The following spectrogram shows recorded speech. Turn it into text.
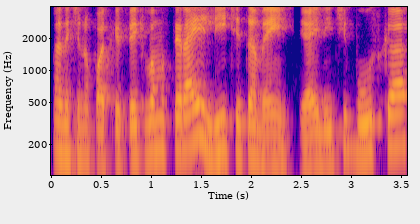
Mas a gente não pode esquecer que vamos ter a Elite também. E a Elite busca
